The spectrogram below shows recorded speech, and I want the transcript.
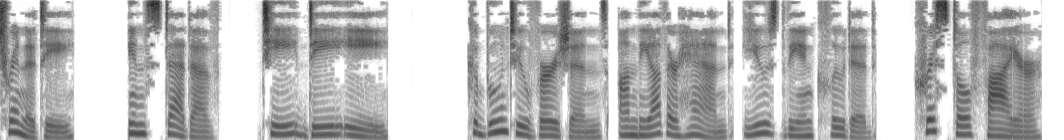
Trinity instead of TDE. Kubuntu versions, on the other hand, used the included Crystal Fire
